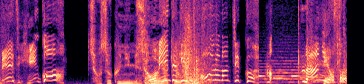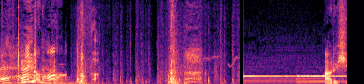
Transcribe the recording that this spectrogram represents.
メージ貧困。朝食に目庶玉焼きを民的超ロマンチック。な何よそれ変なの？ある日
